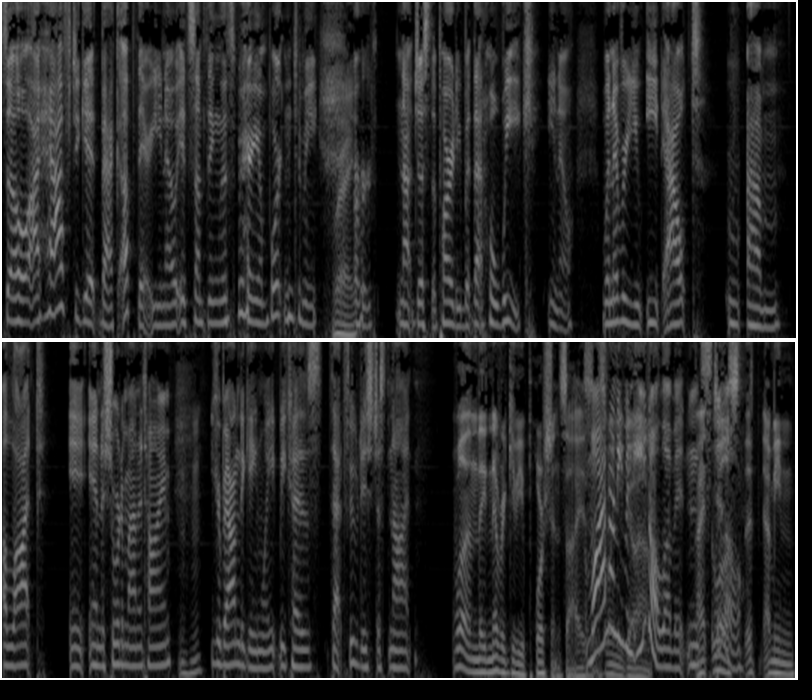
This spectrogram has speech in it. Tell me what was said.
so I have to get back up there. You know, it's something that's very important to me. Right. Or not just the party, but that whole week. You know, whenever you eat out um, a lot in, in a short amount of time, Mm-hmm. you're bound to gain weight because that food is just not. Well, and they never give you portion size. Well, I don't even eat all of it, and I, still. well, I mean,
